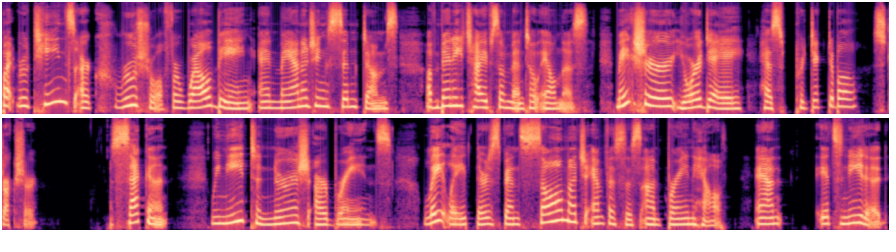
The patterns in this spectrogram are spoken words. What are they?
But routines are crucial for well being and managing symptoms of many types of mental illness. Make sure your day has predictable structure. Second, we need to nourish our brains. Lately, there's been so much emphasis on brain health, and it's needed.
